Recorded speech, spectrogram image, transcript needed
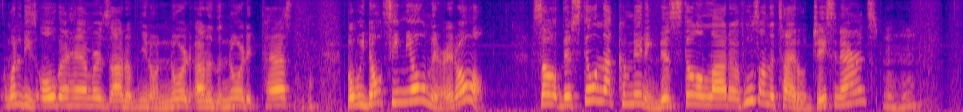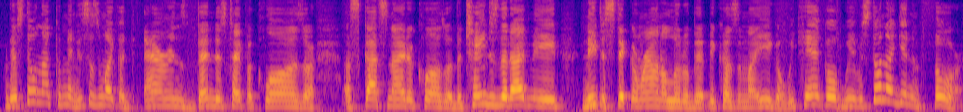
one of these older hammers out of, you know, Nord- out of the Nordic past. But we don't see Mjolnir at all. So they're still not committing. There's still a lot of, who's on the title? Jason Aaron's? They're still not committing. This isn't like a Aaron's Bendis type of clause or a Scott Snyder clause or the changes that I've made need to stick around a little bit because of my ego. We can't go, we, we're still not getting Thor.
